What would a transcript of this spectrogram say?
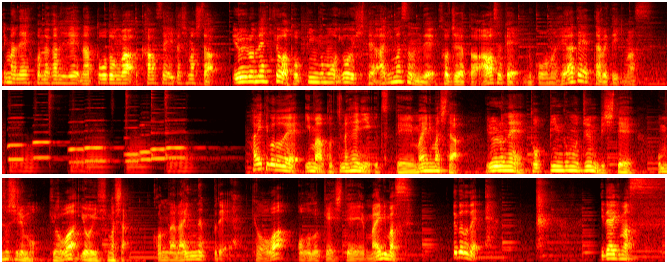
今ね、こんな感じで納豆丼が完成いたしました。いろいろね、今日はトッピングも用意してありますんで、そちらと合わせて向こうの部屋で食べていきます。はい、ということで、今こっちの部屋に移ってまいりました。いろいろね、トッピングも準備して、お味噌汁も今日は用意しました。こんなラインナップで今日はお届けしてまいります。ということで、いただきます。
